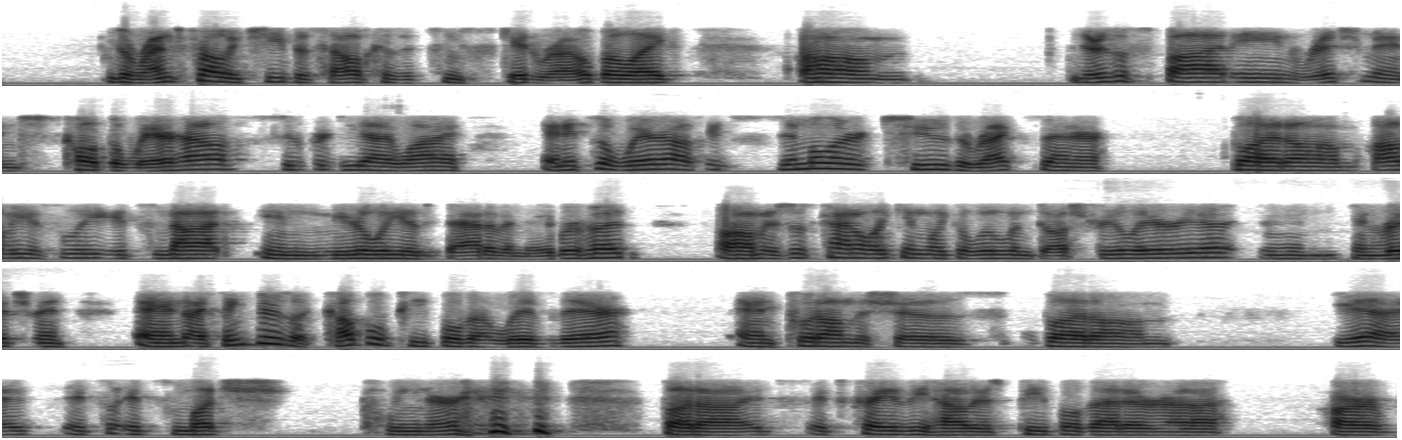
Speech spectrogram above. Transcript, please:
the rent's probably cheap as hell because it's in Skid Row, but like, um, there's a spot in Richmond called the Warehouse, super DIY, and it's a warehouse. It's similar to the rec center, but um, obviously it's not in nearly as bad of a neighborhood. Um, it's just kind of like in like a little industrial area in in Richmond, and I think there's a couple people that live there and put on the shows, but um, yeah, it, it's it's much cleaner. but uh, it's it's crazy how there's people that are uh, are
